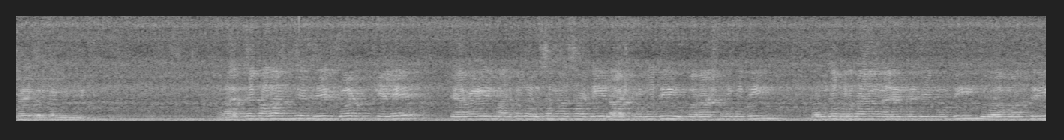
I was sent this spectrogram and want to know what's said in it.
tribal community राज्यपालांचे जे गट केले त्यावेळी मार्गदर्शनासाठी राष्ट्रपती उपराष्ट्रपती पंतप्रधान नरेंद्रजी मोदी गृहमंत्री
